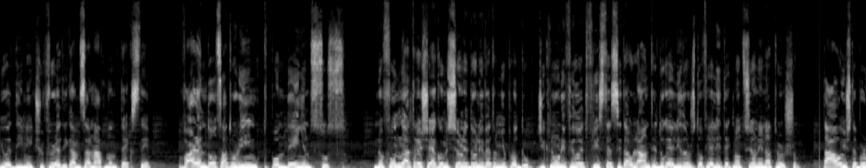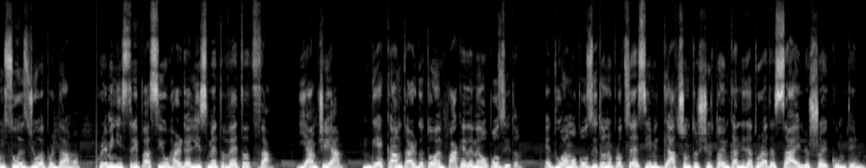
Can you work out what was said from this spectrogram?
Ju e dini, qyfyret i kam zanat nënteksti. Varën do ca turinjtë po ndenjën sus. Në fund nga treshja e komisionit doli vetëm një produkt. Gjiknuri filloi të fliste si Taulanti duke e lidhur çdo fjali tek nocioni i natyrshëm. Tao ishte bërë mësues gjuhe për Damon. Kryeministri pasi u argalis me të vetët, tha, Jam që jam. Nge kam të argëtohem pak edhe me opozitën. E duam opozitën në proces, jemi të gatshëm të shqyrtojmë kandidaturat e saj, lëshoi kumtin.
